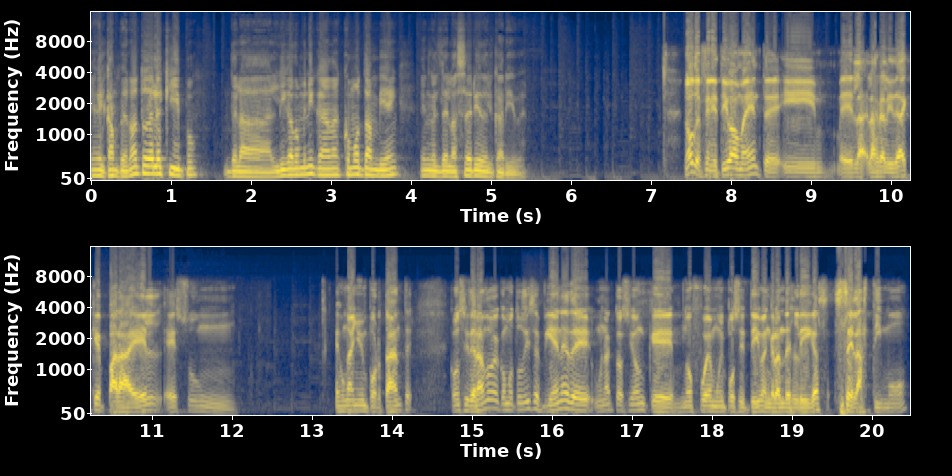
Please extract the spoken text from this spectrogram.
en el campeonato del equipo de la Liga Dominicana como también en el de la Serie del Caribe. No, definitivamente. Y eh, la, la realidad es que para él es un, es un año importante, considerando que, como tú dices, viene de una actuación que no fue muy positiva en grandes ligas, se lastimó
